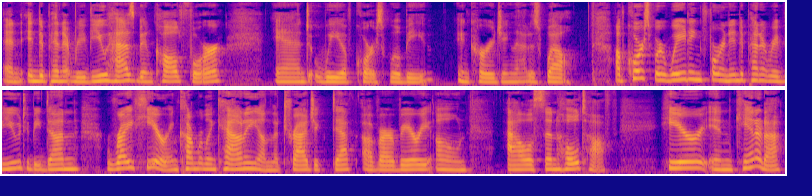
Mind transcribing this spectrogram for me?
An independent review has been called for, and we, of course, will be encouraging that as well. Of course, we're waiting for an independent review to be done right here in Cumberland County on the tragic death of our very own Allison Holthoff. Here in Canada,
